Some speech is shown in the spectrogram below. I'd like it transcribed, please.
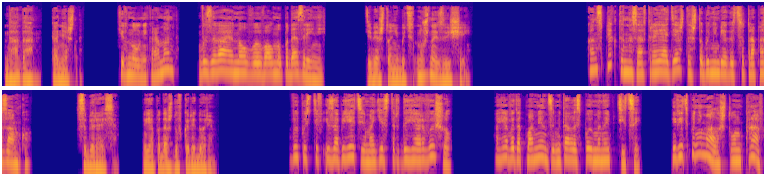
«Да-да, конечно», — кивнул некромант, вызывая новую волну подозрений. «Тебе что-нибудь нужно из вещей?» «Конспекты на завтра и одежда, чтобы не бегать с утра по замку». «Собирайся. Я подожду в коридоре». Выпустив из объятий, магистр Деяр вышел, а я в этот момент заметалась пойманной птицей. И ведь понимала, что он прав,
